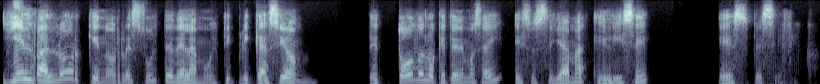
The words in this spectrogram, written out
Y el valor que nos resulte de la multiplicación de todo lo que tenemos ahí, eso se llama el ICE específico.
